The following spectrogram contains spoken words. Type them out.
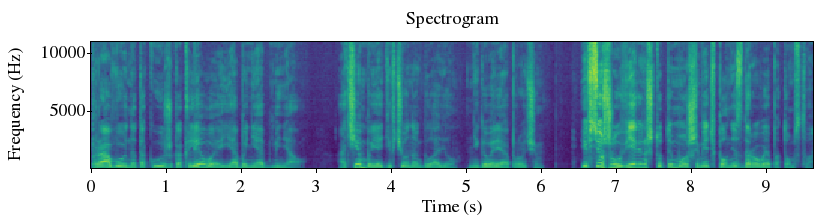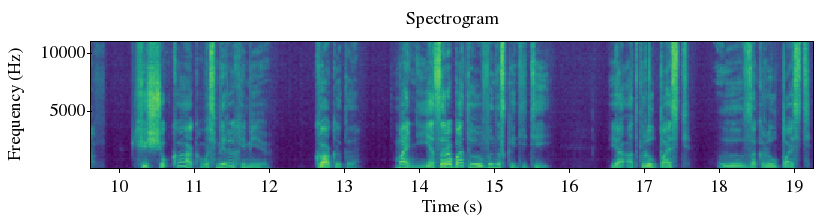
Правую на такую же, как левая, я бы не обменял. А чем бы я девчонок гладил, не говоря о прочем. И все же уверен, что ты можешь иметь вполне здоровое потомство. Еще как, восьмерых имею. Как это? Манни, я зарабатываю выноской детей. Я открыл пасть, э, закрыл пасть.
